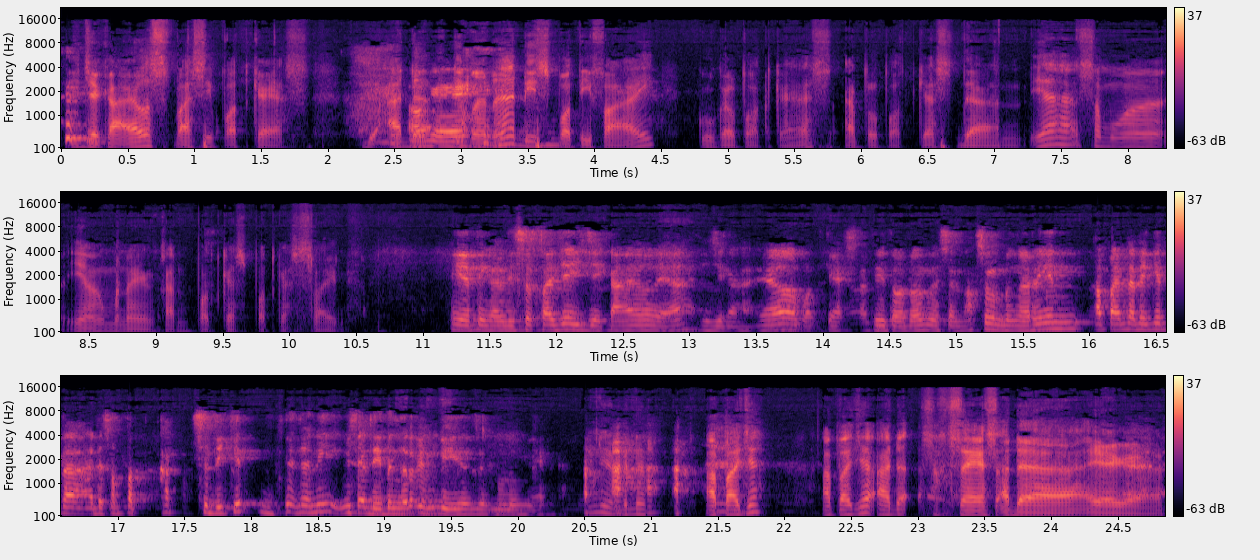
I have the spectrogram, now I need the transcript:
IJKL spasi podcast. Di- Ada Oke. di mana? Di Spotify, Google Podcast, Apple Podcast, dan ya semua yang menayangkan podcast-podcast lainnya. Iya, tinggal di search aja IJKL ya, IJKL podcast. Nanti teman-teman bisa langsung dengerin apa yang tadi kita ada sempat cut sedikit, tadi bisa didengerin di sebelumnya. Iya benar. Apa aja? Apa aja ada sukses ada ya kan.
